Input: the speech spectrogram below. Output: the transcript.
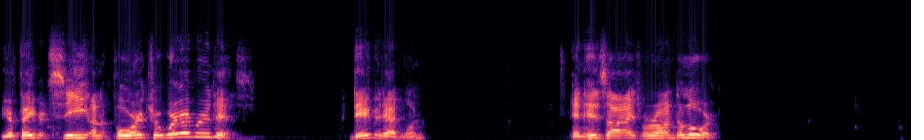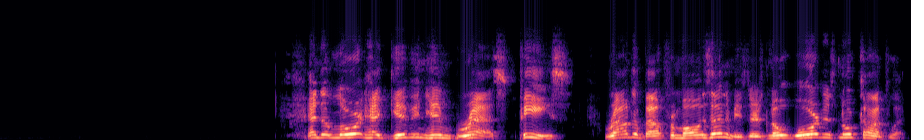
your favorite seat on the porch, or wherever it is. David had one, and his eyes were on the Lord. And the Lord had given him rest, peace, roundabout from all his enemies. There's no war, there's no conflict.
